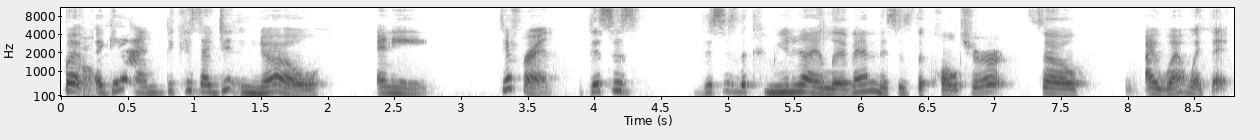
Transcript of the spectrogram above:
But oh. again because i didn't know any different this is this is the community I live in. This is the culture. So I went with it.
